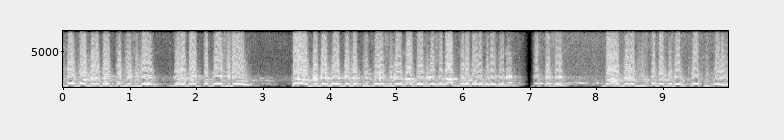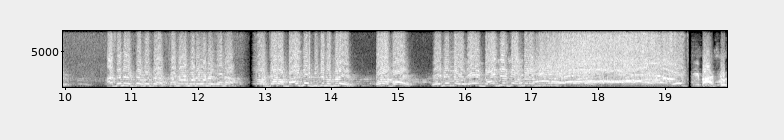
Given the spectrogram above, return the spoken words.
তাদেরকে আপনারা দায়িত্ব দিয়েছিলেন, যারা দায়িত্ব পেয়েছিল, তারা আপনাদের জন্য কি করেছিল, না করেছিল, সেটা আপনারা ভালো করে জানেন। দেখতেছেন, বা আপনারা বুঝতে পারতেছেন কে কি করে। আছে না একটা কথা খানা মনে মনে জানা? যারা- বাইকের পিছনে ঘুরে, ওরা পায়। এই জন্য এই বাইকেরকে আপনারা বাসুন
